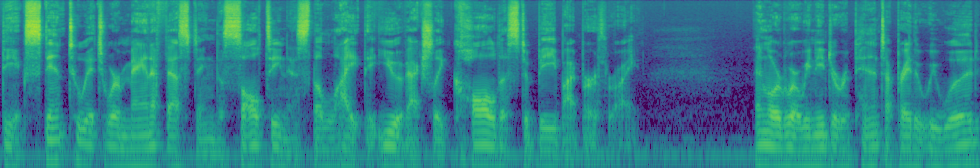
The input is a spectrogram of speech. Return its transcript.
the extent to which we're manifesting the saltiness, the light that you have actually called us to be by birthright. And Lord, where we need to repent, I pray that we would.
